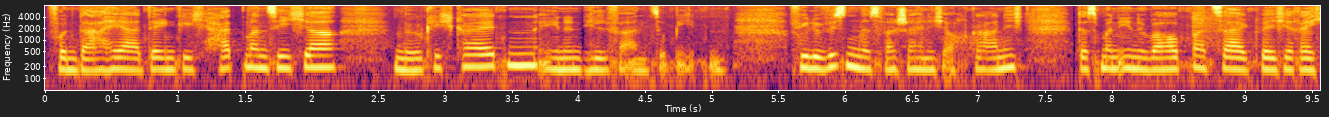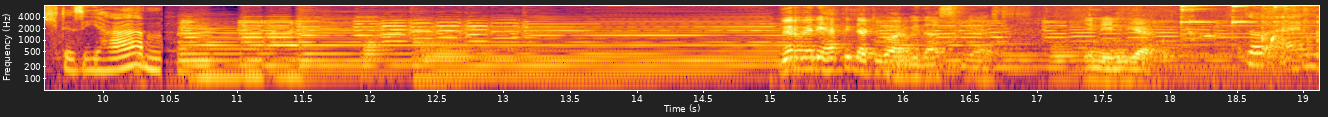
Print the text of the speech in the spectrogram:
Von daher denke ich, hat man sicher Möglichkeiten, ihnen Hilfe anzubieten. Viele wissen das wahrscheinlich auch gar nicht, dass man ihnen überhaupt mal zeigt, welche Rechte sie haben. We are very happy that you are with us here in India. So I'm,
